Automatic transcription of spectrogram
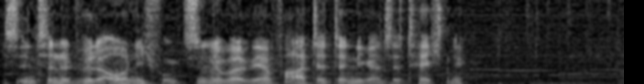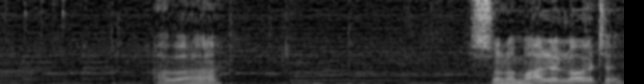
Das Internet würde auch nicht funktionieren, weil wer erwartet denn die ganze Technik? Aber so normale Leute.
